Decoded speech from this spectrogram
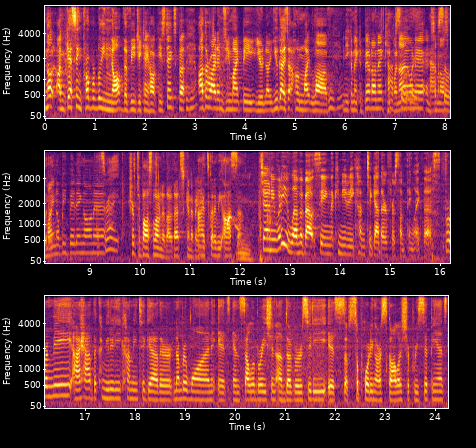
not I'm guessing probably not the VGK hockey sticks, but Mm-hmm. other items you might be you know you guys at home might love, and you can make a bid on it, keep an eye on it, and someone else might not be bidding on it. That's right. Trip to Barcelona though, that's going to be. Uh, it's going to be awesome. Joni, what do you love about seeing the community come together for something like this? For me, I have the community coming together number one, it's in celebration of diversity, it's supporting our scholarship recipients,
